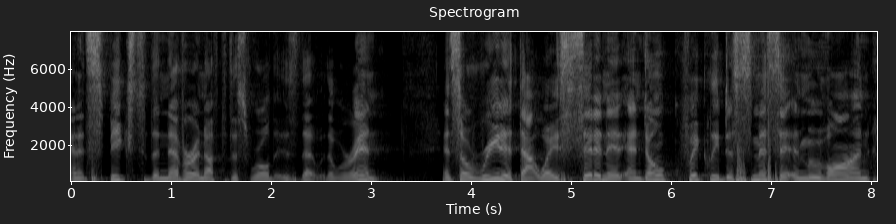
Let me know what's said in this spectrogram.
and it speaks to the never enough that this world is that, that we're in. And so read it that way, sit in it, and don't quickly dismiss it and move on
